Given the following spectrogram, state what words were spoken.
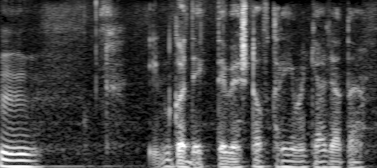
हम्म। इनको देखते बेस्ट ऑफ़ थ्री में क्या जाता है।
